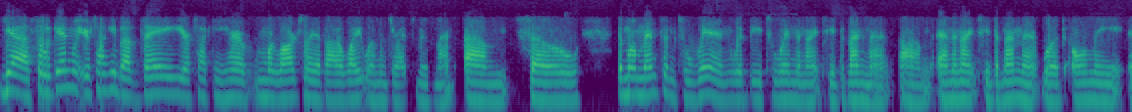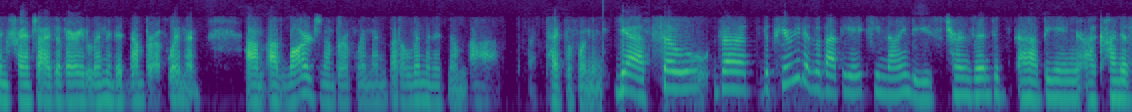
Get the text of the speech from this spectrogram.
Yeah. So again, what you're talking about, they, you're talking here more largely about a white women's rights movement. Um, so the momentum to win would be to win the 19th Amendment, um, and the 19th Amendment would only enfranchise a very limited number of women, um, a large number of women, but a limited number. Uh, type of women. Yeah, so the the period of about the 1890s turns into uh, being a kind of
